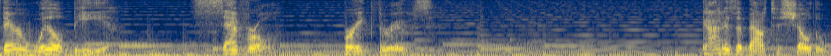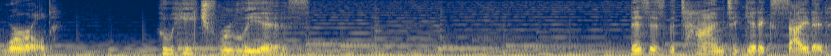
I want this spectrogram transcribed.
There will be several breakthroughs. God is about to show the world who He truly is. This is the time to get excited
